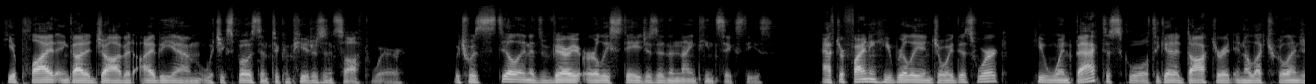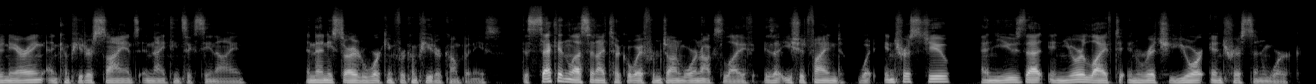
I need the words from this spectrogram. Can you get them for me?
he applied and got a job at IBM, which exposed him to computers and software which was still in its very early stages in the 1960s. After finding he really enjoyed this work, he went back to school to get a doctorate in electrical engineering and computer science in 1969. And then he started working for computer companies. The second lesson I took away from John Warnock's life is that you should find what interests you and use that in your life to enrich your interests and work.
